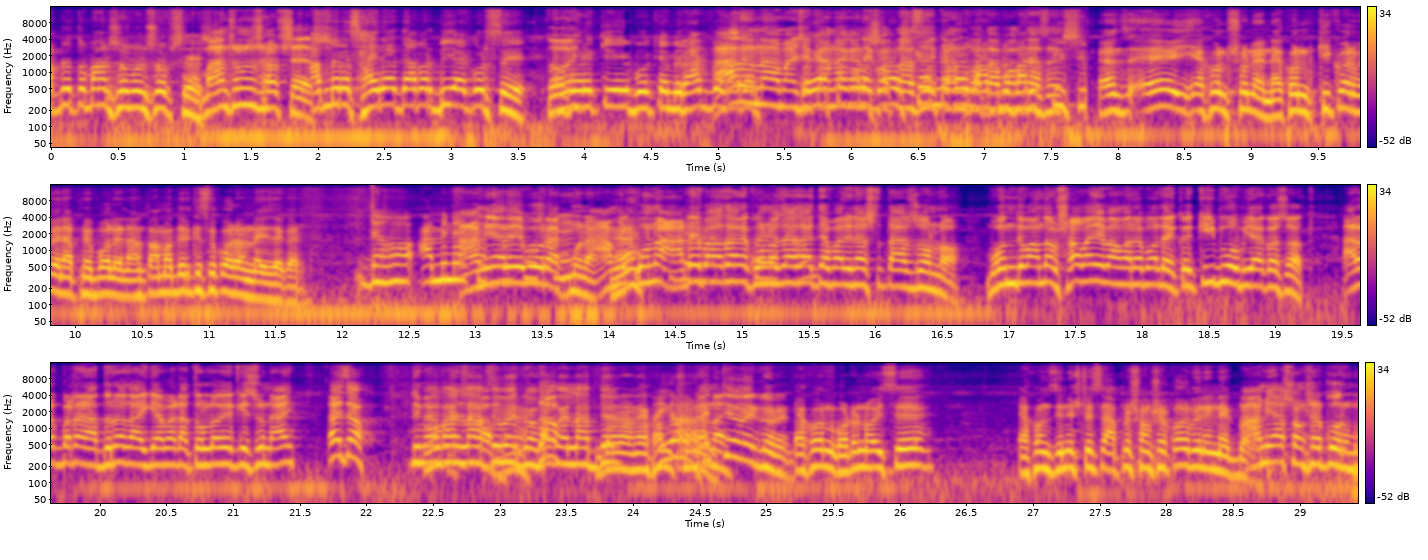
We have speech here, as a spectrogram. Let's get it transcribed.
আপনার তো মান সম্মান সব শেষ। মান সম্মান সব শেষ। আপনারা সাইরা দিয়ে আবার বিয়া করছে। তারপরে কি এই বইকে আমি রাখব আরে না, মানুষের ওই এত কানাকানি কথা আছে, কান কথা বলতে আছে। এই এখন শুনেন এখন কি করবেন আপনি বলেন? এখন তো আমাদের কিছু করার নাই জায়গার। দেখো আমি না আমি আর এই বউ রাখব না। আমি কোনো আড়ে বাজারে কোনো জায়গায় যাইতে পারি না তার জন্য। বন্ধু বান্ধব সবাই আমারে বলে কই কি বউ বিয়া করছত আর বেটা রাধুরা জায়গা বেটা তোর লগে কিছু নাই? এই যাও তুমি এখন ঘটনা হয়েছে এখন জিনিসটা হচ্ছে আপনি সংসার করবেন না একবার। আমি আর সংসার করব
